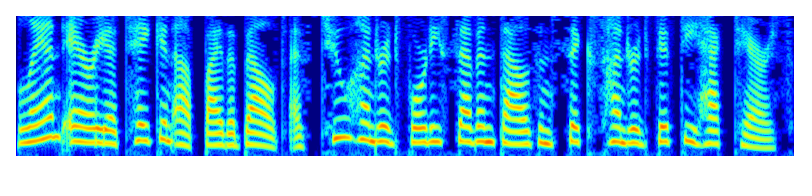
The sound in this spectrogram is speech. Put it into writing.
Land area taken up by the belt is 247,650 hectares,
